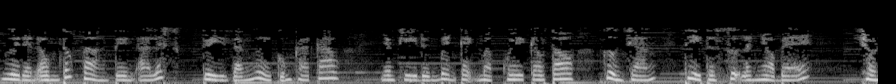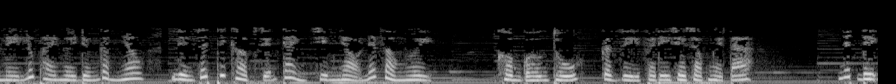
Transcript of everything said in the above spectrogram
người đàn ông tóc vàng tên Alex tuy dáng người cũng khá cao, nhưng khi đứng bên cạnh mặc khuê cao to, cường tráng thì thật sự là nhỏ bé, cho nên lúc hai người đứng gần nhau liền rất thích hợp diễn cảnh chim nhỏ nếp vào người. Không có hứng thú, cần gì phải đi chơi chọc người ta. Nhất định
